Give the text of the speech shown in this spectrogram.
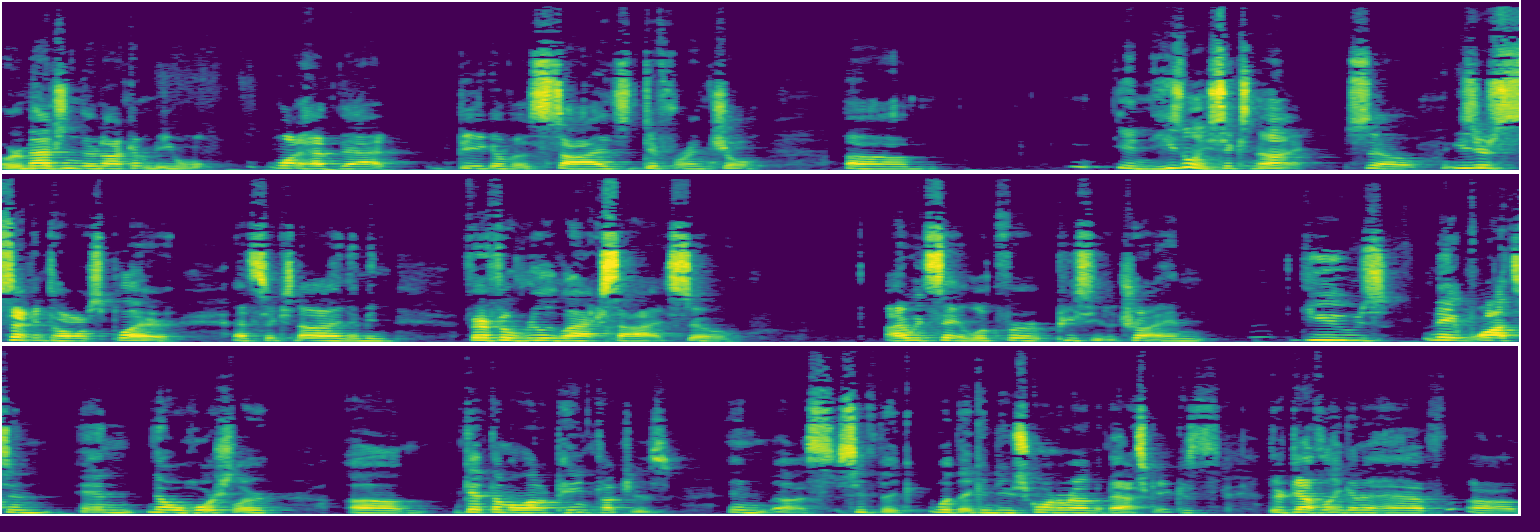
I would imagine they're not going to be want to have that big of a size differential. Um, and he's only six nine, so he's your second tallest player at six nine. I mean, Fairfield really lacks size, so I would say look for PC to try and use Nate Watson and Noah Horchler um, get them a lot of paint touches, and uh, see if they what they can do scoring around the basket because they're definitely going to have um,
